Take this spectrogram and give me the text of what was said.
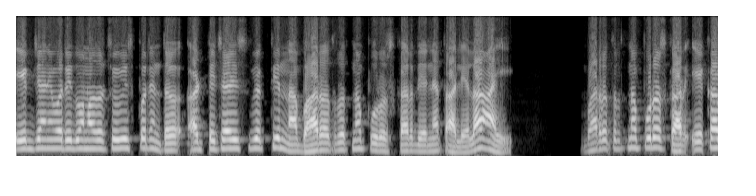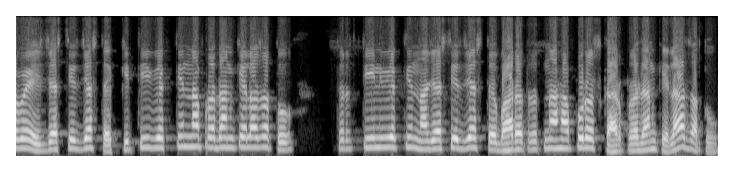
एक जानेवारी दोन हजार चोवीसपर्यंत अठ्ठेचाळीस व्यक्तींना भारतरत्न पुरस्कार देण्यात आलेला आहे. भारतरत्न पुरस्कार एका वेळी जास्तीत जास्त किती व्यक्तींना प्रदान केला जातो? तर तीन व्यक्तींना जास्तीत जास्त भारतरत्न हा पुरस्कार प्रदान केला जातो.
